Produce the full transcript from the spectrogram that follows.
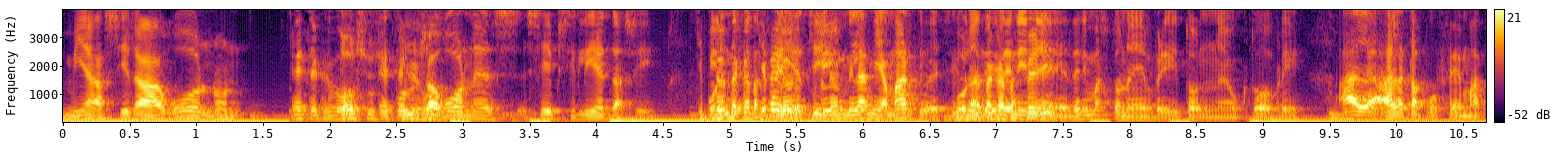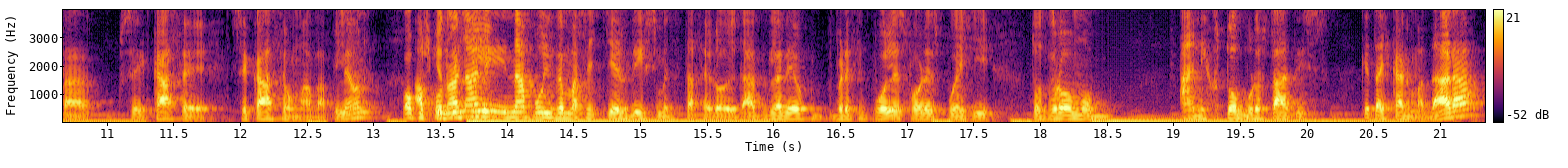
μια σειρά αγώνων. Έτσι ακριβώς, Τόσους έτσι πολλούς ακριβώς. αγώνες σε υψηλή ένταση. Και Μπορεί να τα καταφέρει, και πλέον, έτσι. και πλέον μιλάμε για Μάρτιο, έτσι. Μπορεί να δηλαδή τα δεν, καταφέρει. είναι, δεν είμαστε τον Νοέμβρη ή τον ε, Οκτώβρη. Άλλα, άλλα τα αποθέματα σε κάθε, σε κάθε ομάδα πλέον. Όπως Από και την να άλλη, έχει- η Νάπολη δεν μας έχει κερδίσει με τη σταθερότητά τη. Δηλαδή, έχουν βρεθεί πολλές φορές που έχει το δρόμο ανοιχτό μπροστά της και τα έχει κάνει μαντάρα.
